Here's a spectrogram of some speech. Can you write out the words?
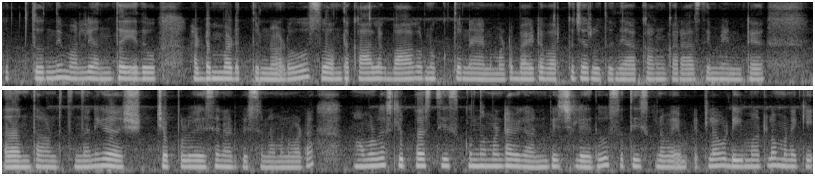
కుత్తుంది మళ్ళీ అంత ఏదో అడ్డం పడుతున్నాడు. సో అంత కాళ్ళకు బాగా నొక్కుతున్నాయి అనమాట బయట వర్క్ జరుగుతుంది ఆ కంకర సిమెంట్ అదంతా ఉంటుందని చెప్పులు వేసి నడిపిస్తున్నాం అనమాట మామూలుగా స్లిప్పర్స్ తీసుకుందామంటే అవి కనిపించలేదు. సో తీసుకున్నాం. ఎట్లా డీమార్ట్లో మనకి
